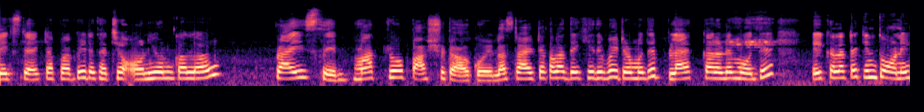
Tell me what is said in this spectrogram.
নেক্সট একটা পাবে এটা থাকছে অনিয়ন কালার প্রাইস সেম মাত্র পাঁচশো টাকা করে। লাস্ট আরেকটা কালার দেখিয়ে দেবো, এটার মধ্যে ব্ল্যাক কালারের মধ্যে। এই কালারটা কিন্তু অনেক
